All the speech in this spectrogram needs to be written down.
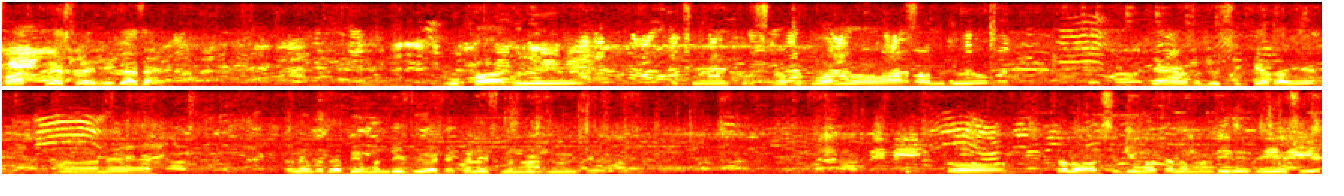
પાંચ પ્લેસ લઈ લીધા છે. ગુફા જોઈ પછી કૃષ્ણ ભગવાનનો આશ્રમ જોયો જ્યાં એ બધું શીખ્યા હતા એ. અને અને બધા બે મંદિર જોયા છે, ગણેશ મંદિર જોયું છે તો ચલો, હરસિદ્ધિ માતાના મંદિરે જઈએ છીએ.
